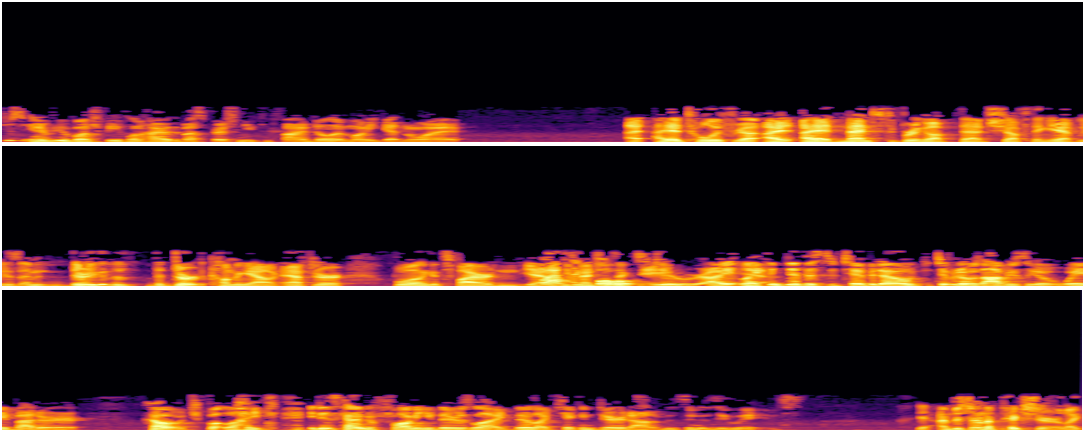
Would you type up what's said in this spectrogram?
just interview a bunch of people and hire the best person you can find. Don't let money get in the way. I, I had totally forgot. I, I had meant to bring up that chef thing. Yeah, because I mean, there's the, the dirt coming out after Boylen gets fired, and yeah, he Classic mentions Bulls like too, right? Like Yeah. they did this to Thibodeau. Thibodeau was obviously a way better coach, but like it is kind of funny. There's like they're like kicking dirt out of him as soon as he leaves. Yeah, I'm just trying to picture like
